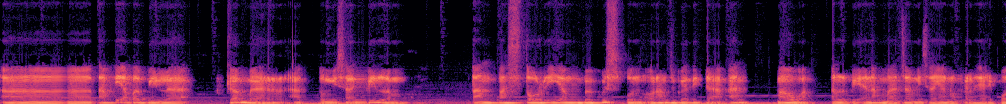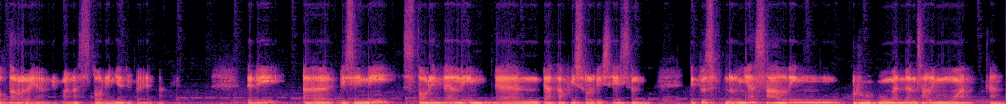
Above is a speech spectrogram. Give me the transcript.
uh, tapi apabila gambar atau misalnya film tanpa story yang bagus pun orang juga tidak akan mau. Akan lebih enak baca misalnya novel Harry Potter yang di mana storynya juga enak. gitu. Jadi uh, di sini storytelling dan data visualization itu sebenarnya saling berhubungan dan saling menguatkan.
